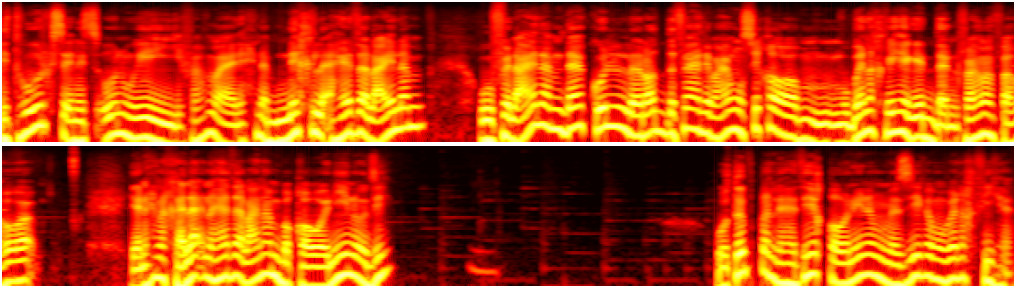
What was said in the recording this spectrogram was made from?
it works in its own way فاهمة؟ يعني إحنا بنخلق هذا العالم وفي العالم ده كل رد فعل معاه موسيقى مبالغ فيها جدا فاهمة؟ فهو يعني إحنا خلقنا هذا العالم بقوانينه دي وطبقا لهذه القوانين المزيكا مبالغ فيها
